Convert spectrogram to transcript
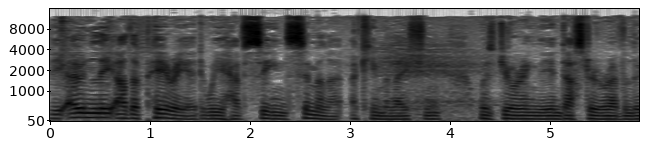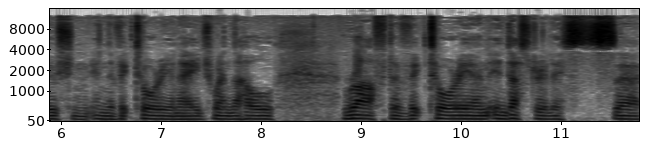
The only other period we have seen similar accumulation was during the Industrial Revolution in the Victorian age when the whole raft of Victorian industrialists uh,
